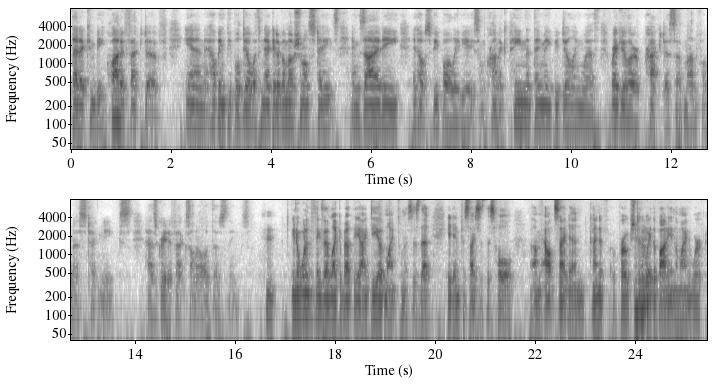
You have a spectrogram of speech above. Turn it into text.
that it can be quite effective in helping people deal with negative emotional states, anxiety. It helps people alleviate some chronic pain that they may be dealing with. Regular practice of mindfulness techniques has great effects on all of those things. Hmm. You know, one of the things I like about the idea of mindfulness is that it emphasizes this whole um, outside in kind of approach to the Mhm. way the body and the mind work.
